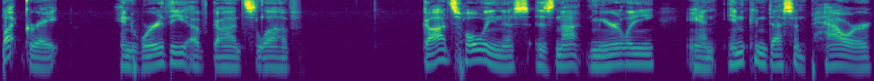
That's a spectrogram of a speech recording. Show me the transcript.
but great and worthy of God's love. God's holiness is not merely an incandescent power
